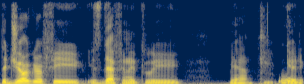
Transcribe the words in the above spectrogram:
the geography is definitely, yeah, getting.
